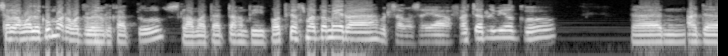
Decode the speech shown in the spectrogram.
Assalamualaikum warahmatullahi wabarakatuh. Selamat datang di podcast Mata Merah bersama saya Fajar Liwiyogo dan ada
